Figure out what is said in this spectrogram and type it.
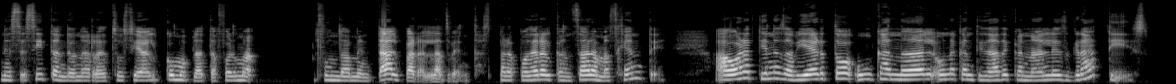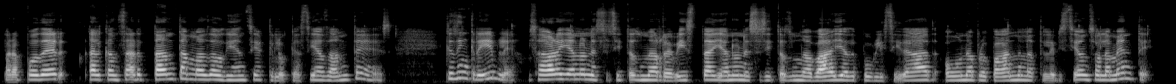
necesitan de una red social como plataforma fundamental para las ventas, para poder alcanzar a más gente. Ahora tienes abierto un canal, una cantidad de canales gratis para poder alcanzar tanta más audiencia que lo que hacías antes que es increíble. O sea, ahora ya no necesitas una revista, ya no necesitas una valla de publicidad o una propaganda en la televisión solamente.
